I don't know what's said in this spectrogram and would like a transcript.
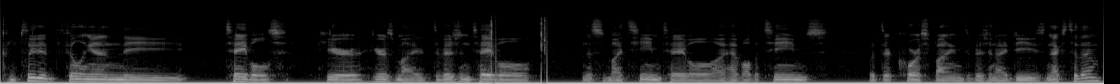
completed filling in the tables here. Here's my division table and this is my team table. I have all the teams with their corresponding division IDs next to them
